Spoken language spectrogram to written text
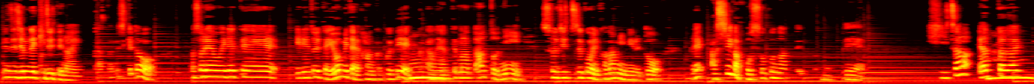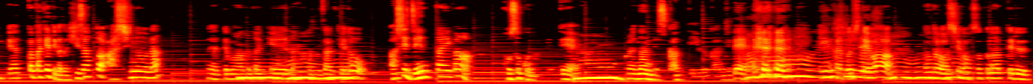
全然自分で気づいてないかったんですけど、それを入れて、入れといたよみたいな感覚で、あのやってもらった後に、数日後に鏡見ると、れ？足が細くなってると思って、膝やっただ、やっただけっていうか、膝と足の裏やってもらっただけなはずだけど、足全体が細くなってて、これは何ですかっていう感じで、変化としては、なんだ足が細くなってる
